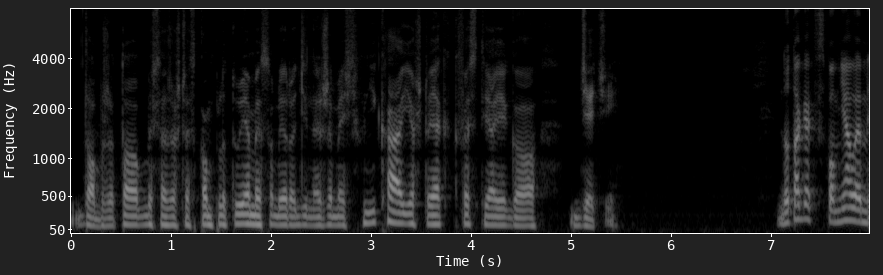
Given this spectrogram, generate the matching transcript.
Dobrze, to myślę, że jeszcze skompletujemy sobie rodzinę rzemieślnika, jeszcze jak kwestia jego dzieci. No tak jak wspomniałem,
